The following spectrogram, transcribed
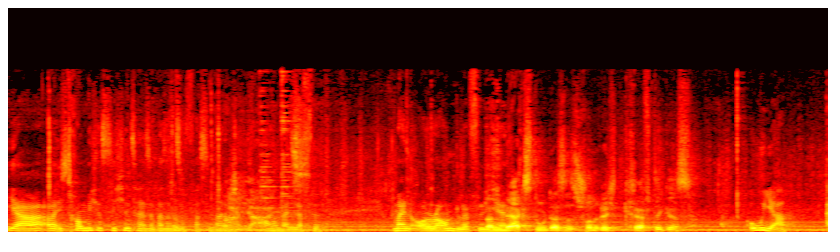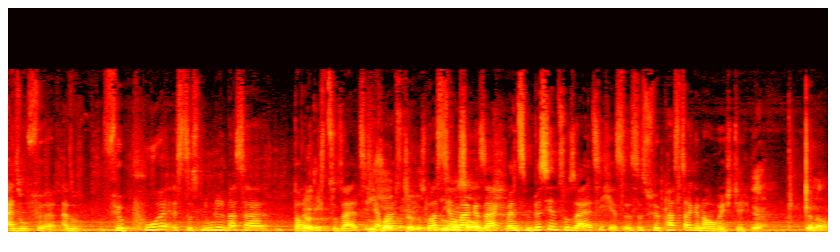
Ja, aber ich traue mich jetzt nicht ins heiße Wasser zu fassen. Ach ja, jetzt. Löffel. Mein Allround-Löffel dann hier. merkst du, dass es schon recht kräftig ist. Oh ja. Also für, also für pur ist das Nudelwasser deutlich Ja, zu salzig. du Aber ja du hast ja mal gesagt, wenn es ein bisschen zu salzig ist, ist es für Pasta genau richtig. Ja, genau.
